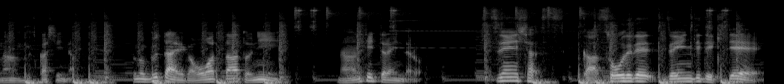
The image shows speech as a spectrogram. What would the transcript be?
な難しいな。その舞台が終わった後に、なんて言ったらいいんだろう。出演者が総出で全員出てきて、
